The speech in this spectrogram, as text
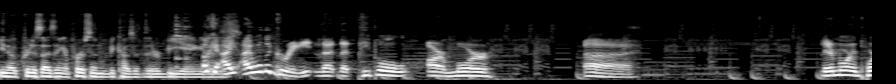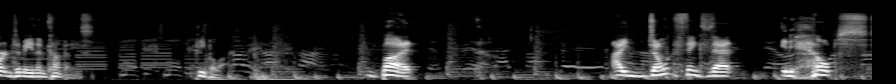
you know criticizing a person because of their being. Okay, is- I, I will agree that, that people are more uh they're more important to me than companies. People are. But I don't think that it helps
